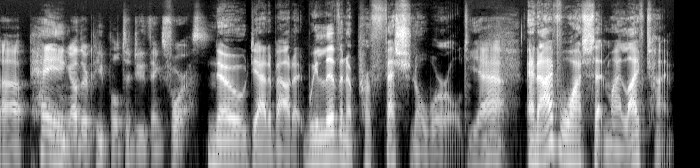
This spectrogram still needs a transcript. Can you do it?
uh, paying other people to do things for us. No doubt about it. We live in a professional world. Yeah. And I've watched that in my lifetime.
